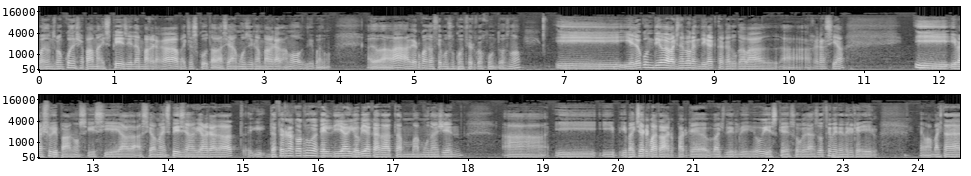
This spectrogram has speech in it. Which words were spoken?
bueno, ens vam conèixer per MySpace, ella em va agradar, vaig escoltar la seva música, em va agradar molt, i bueno, a veure quan hacemos un concierto juntos, no? I, i allò que un dia la vaig anar a veure en directe, que tocava al, a, Gràcia, i, i vaig flipar, no? O sigui, si, a, si el MySpace ja m'havia agradat... I, de fet, recordo que aquell dia jo havia quedat amb, amb una gent uh, i, i, i vaig arribar tard perquè vaig dir-li, ui, és que sobre les 12 me tindré que ir. I me'n vaig anar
